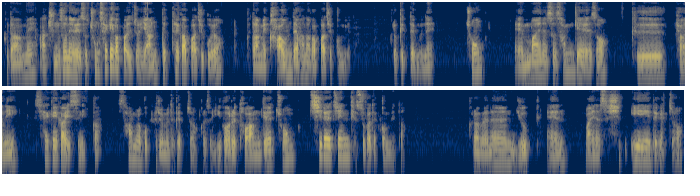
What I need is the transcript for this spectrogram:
그 다음에 아 중선에 의해서 총 3개가 빠지죠. 양 끝에가 빠지고요. 그 다음에 가운데 하나가 빠질 겁니다. 그렇기 때문에 총 n-3개에서 그 변이 3개가 있으니까 3을 곱해주면 되겠죠. 그래서 이거를 더한 게 총 7해진 개수가 될 겁니다. 그러면은 6n-11이 되겠죠.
